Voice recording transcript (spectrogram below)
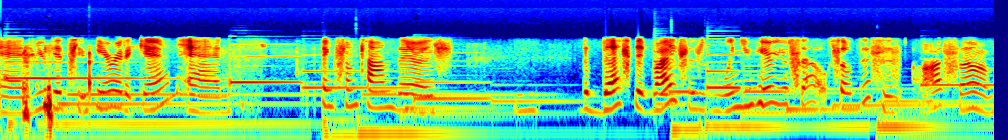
and you get to hear it again. And I think sometimes there's the best advice is when you hear yourself. So this is awesome.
